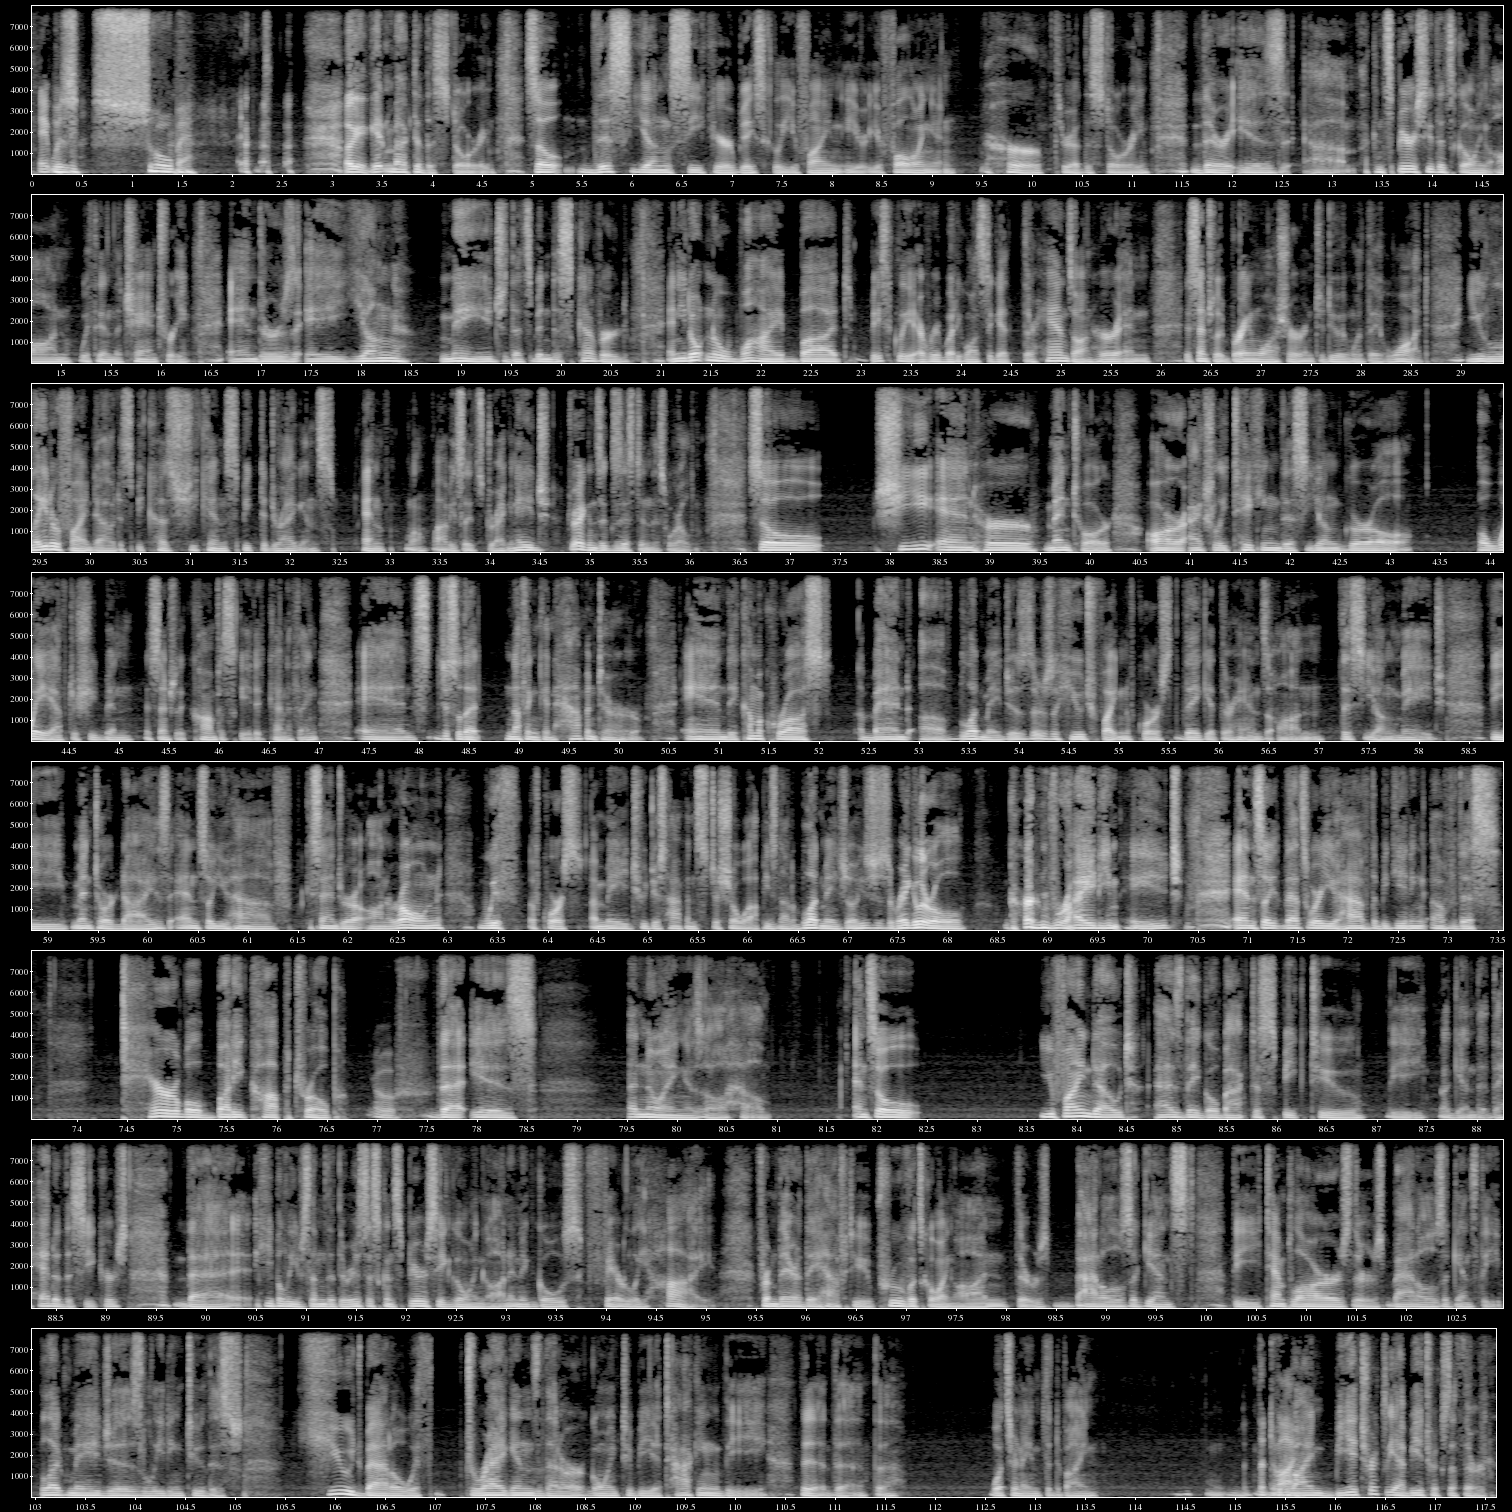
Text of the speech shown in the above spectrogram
it was so bad. Okay, getting back to the story. So this young seeker, basically, you find you're you're following in her throughout the story. There is um, a conspiracy that's going on within the chantry, and there's a young mage that's been discovered and you don't know why but basically everybody wants to get their hands on her and essentially brainwash her into doing what they want you later find out it's because she can speak to dragons And, well, obviously it's Dragon Age. Dragons exist in this world. So she and her mentor are actually taking this young girl away after she'd been essentially confiscated, kind of thing, and just so that nothing can happen to her. And they come across a band of blood mages. There's a huge fight, and of course, they get their hands on this young mage. The mentor dies, and so you have Cassandra on her own with, of course, a mage who just happens to show up. He's not a blood mage, though, he's just a regular old garden variety mage. And so that's where you have the beginning of this terrible buddy cop trope Oof. that is annoying as all hell. And so you find out as they go back to speak to the again the, the head of the seekers that he believes them that there is this conspiracy going on and it goes fairly high. From there they have to prove what's going on. There's battles against the templars. There's battles against the blood mages leading to this huge battle with dragons that are going to be attacking the the the the what's her name? The divine. The divine. Beatrix? Yeah Beatrix the third.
